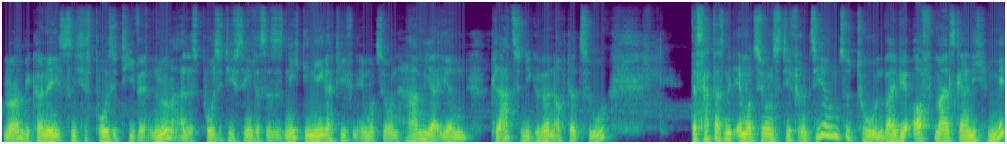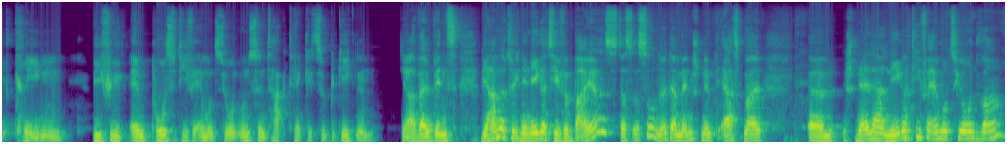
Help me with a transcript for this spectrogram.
Ne? Wir können jetzt nicht das Positive, ne? alles positiv sehen, das ist es nicht. Die negativen Emotionen haben ja ihren Platz und die gehören auch dazu. Das hat was mit Emotionsdifferenzierung zu tun, weil wir oftmals gar nicht mitkriegen, wie viel ähm, positive Emotionen uns sind tagtäglich zu begegnen. Ja, weil wenn's, wir haben natürlich eine negative Bias, das ist so, ne? Der Mensch nimmt erstmal ähm, schneller negative Emotionen wahr,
